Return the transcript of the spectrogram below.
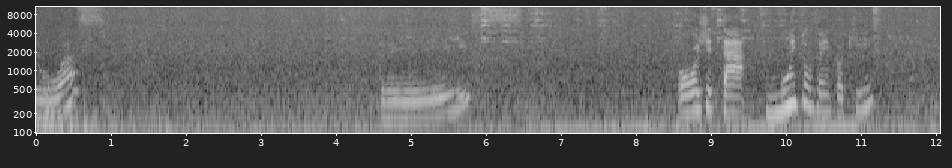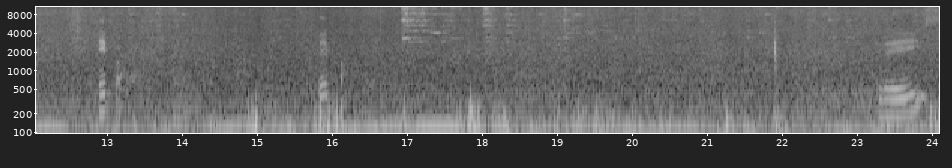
duas. Três. Hoje tá muito vento aqui. Epa. Três.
